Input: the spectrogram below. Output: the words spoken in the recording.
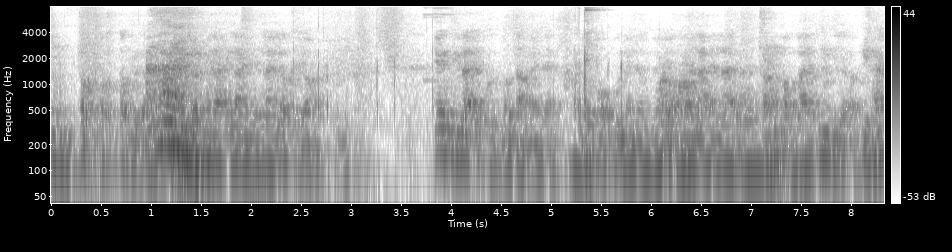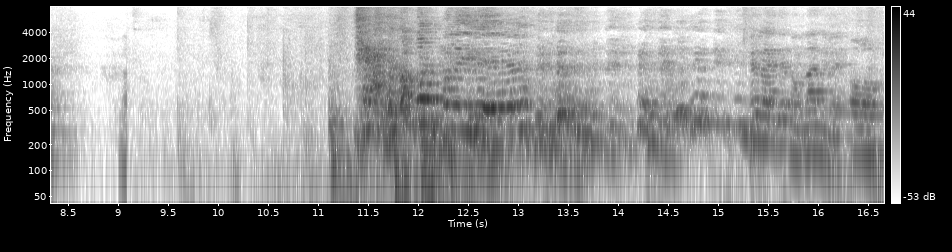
Ừ, rồi. Cho hay lại lại lại lo kìa. Kien ti lại cụt lo ta này đấy. Lo bộ kun này đâu. Lại lại lại trắng bọc lại cũng gì ở kia khác. Thế lại đến nồng lan như vậy. Ồ.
